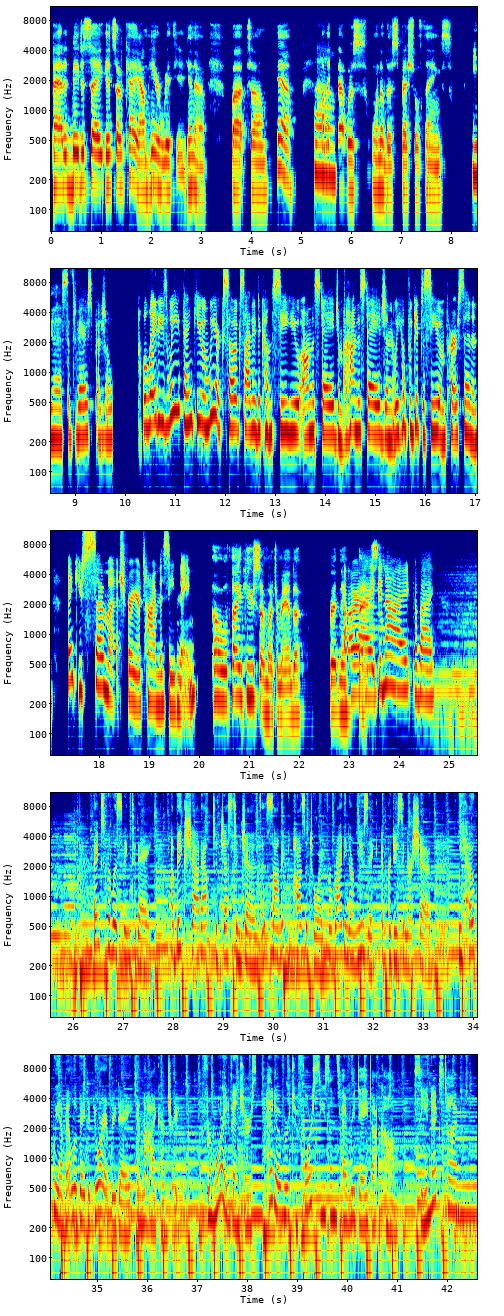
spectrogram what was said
patted me to say, It's okay, I'm here with you, you know. But um, yeah, wow. I think that was one of the special things. Yes, it's very special. Well, ladies, we thank you and we are so excited to come see you on the stage and behind the stage. And we hope we get to see you in person. And thank you so much for your time this evening. Oh, thank you so much, Amanda. Brittany. All right. Thanks. Good night. Bye bye. Thanks for listening today. A big shout out to Justin Jones at Sonic Depository for writing our music and producing our show. We hope we have elevated your everyday in the high country. For more adventures, head over to fourseasonseveryday.com. See you next time.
